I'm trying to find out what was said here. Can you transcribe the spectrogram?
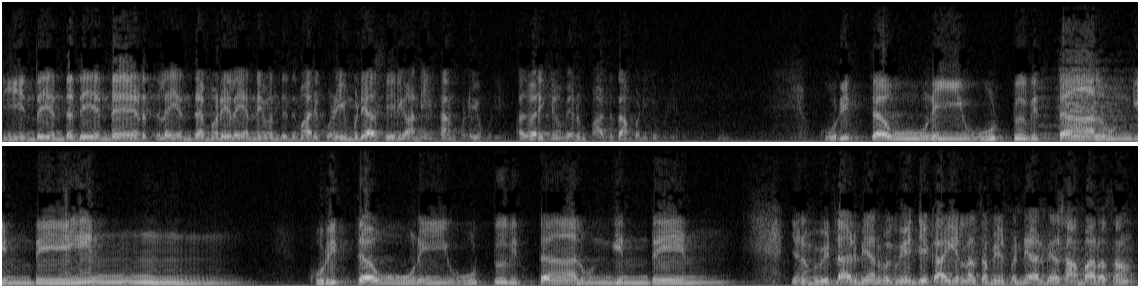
நீ எந்த எந்த எந்த இடத்துல எந்த முறையில என்னை வந்து இந்த மாதிரி குழைய முடியாது செய்யறியோ அன்னைக்கு தான் குழைய முடியும். அது வரைக்கும் வெறும் பாட்டு தான் படிக்க முடியும். குறித்த ஊனை ஊட்டுவித்தால் உண்கின்றேன். குறித்த ஊனை ஊட்டுவித்தால் உண்கின்றேன். நம்ம வீட்டுல அருமையா நமக்கு வேண்டிய காய்கறி எல்லாம் சமையல் பண்ணி அருமையா சாம்பார் ரசம்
